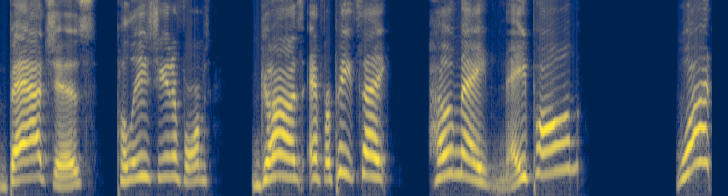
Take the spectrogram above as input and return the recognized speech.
badges, police uniforms, guns, and for Pete's sake, homemade napalm? What?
